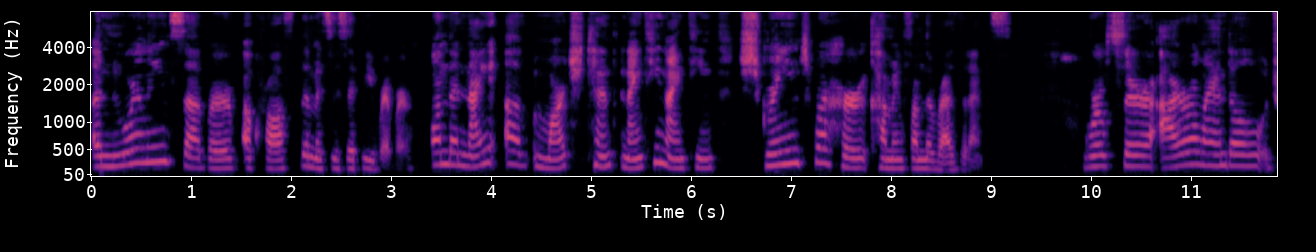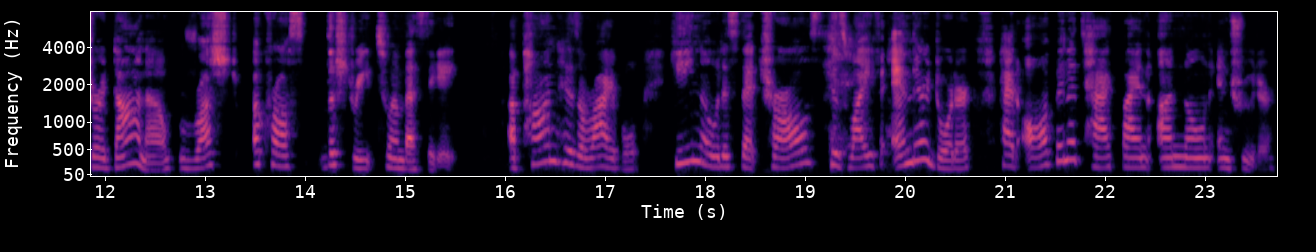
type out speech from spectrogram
a New Orleans suburb across the Mississippi River. On the night of March 10, 1919, screams were heard coming from the residence. Grocer Orlando Giordano rushed across the street to investigate. Upon his arrival, he noticed that Charles, his wife, and their daughter had all been attacked by an unknown intruder.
